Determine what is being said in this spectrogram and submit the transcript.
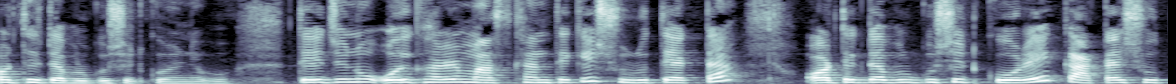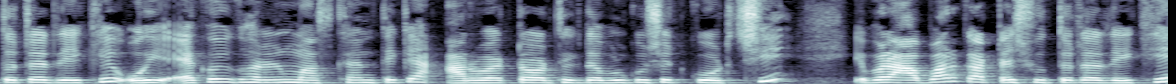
অর্ধেক ডাবল ক্রোশেট করে নেব। তো এই জন্য ওই ঘরের মাঝখান থেকে শুরুতে একটা অর্ধেক ডাবল ক্রোশেট করে কাটায় সুতোটা রেখে ওই একই ঘরের মাঝখান থেকে আরও একটা অর্ধেক ডাবল ক্রোশেট করছি। এবার আবার কাটায় সুতোটা রেখে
